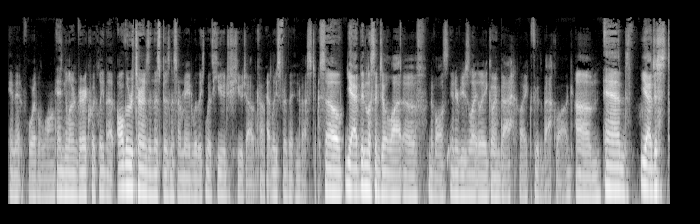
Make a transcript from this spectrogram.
in it for the long. And you learn very quickly that all the returns in this business are made with a, with huge, huge outcome, at least for the investor. So yeah, I've been listening to a lot of Naval's interviews lately, going back like through through the backlog. Um, and yeah, just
